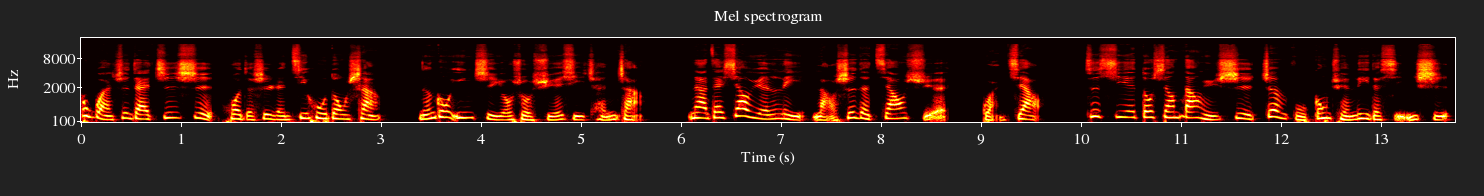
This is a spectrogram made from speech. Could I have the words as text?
不管是在知识或者是人际互动上，能够因此有所学习成长。那在校园里，老师的教学、管教，这些都相当于是政府公权力的行使。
